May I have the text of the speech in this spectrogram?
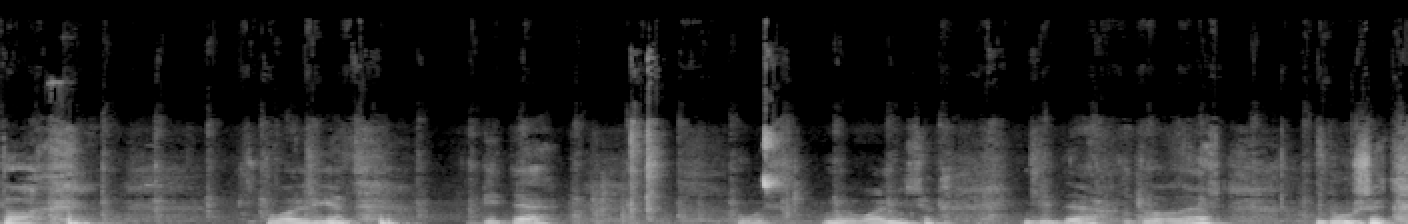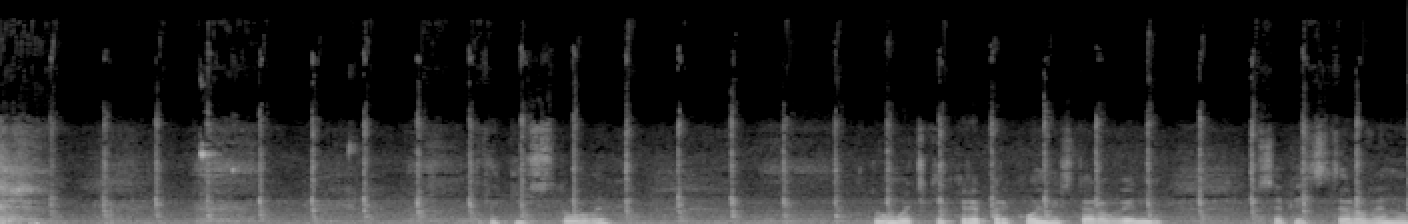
Так. Туалет, біде. Ось умивальничок, біде, туалет, душик. Такий столик. Тумбочки прикольні, старовинні. Все під старовину.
